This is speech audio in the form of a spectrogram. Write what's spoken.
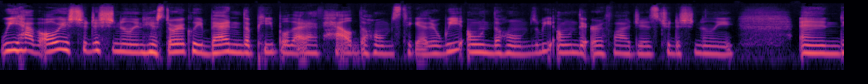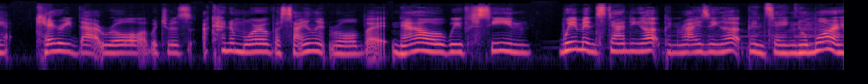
We have always traditionally and historically been the people that have held the homes together. We own the homes, we own the earth lodges traditionally, and carried that role, which was a kind of more of a silent role. But now we've seen women standing up and rising up and saying, No more.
